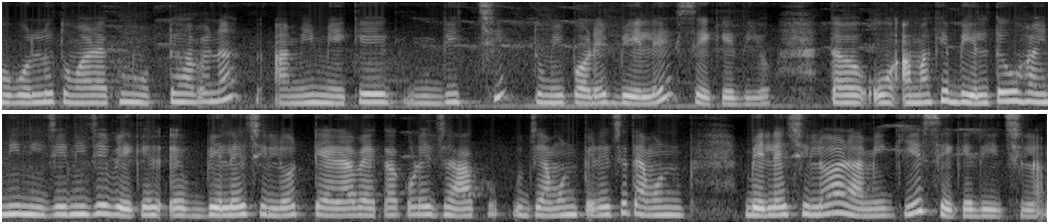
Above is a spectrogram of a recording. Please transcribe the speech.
ও বলল, তোমার এখন উঠতে হবে না, আমি মেকে দিচ্ছি, তুমি পরে বেলে সেকে দিও। তা ও আমাকে বেলতেও হয়নি, নিজে নিজে বেকে বেলেছিল, টেরা বেঁকা করে যা যেমন পেরেছে তেমন বেলেছিল, আর আমি গিয়ে সেকে দিয়েছিলাম।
